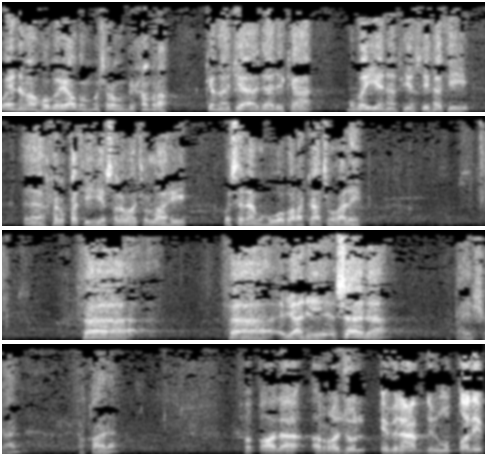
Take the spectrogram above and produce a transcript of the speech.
وإنما هو بياض مشرب بحمرة كما جاء ذلك مبينا في صفة خلقته صلوات الله وسلامه وبركاته عليه. ف فيعني سأل إيش فقال فقال الرجل ابن عبد المطلب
